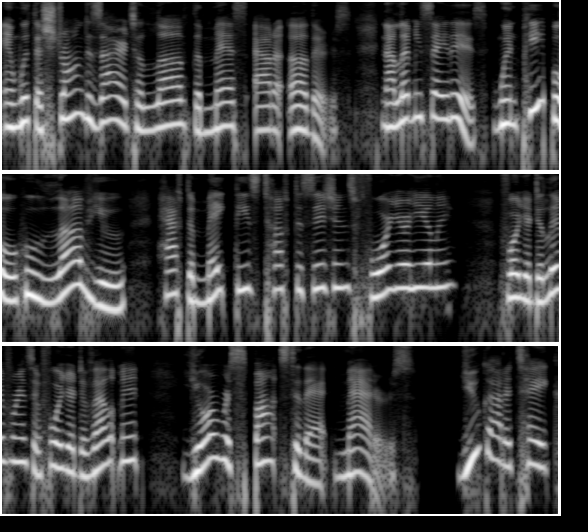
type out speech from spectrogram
and with a strong desire to love the mess out of others. Now, let me say this when people who love you have to make these tough decisions for your healing, for your deliverance, and for your development, your response to that matters. You got to take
